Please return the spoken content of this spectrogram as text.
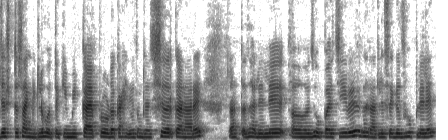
जस्ट सांगितलं होतं की मी काय प्रोडक्ट आहे ते तुमच्याशी शेअर करणार आहे. तर आता झालेले झोपायची वेळ घरातले सगळे झोपलेले आहेत.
